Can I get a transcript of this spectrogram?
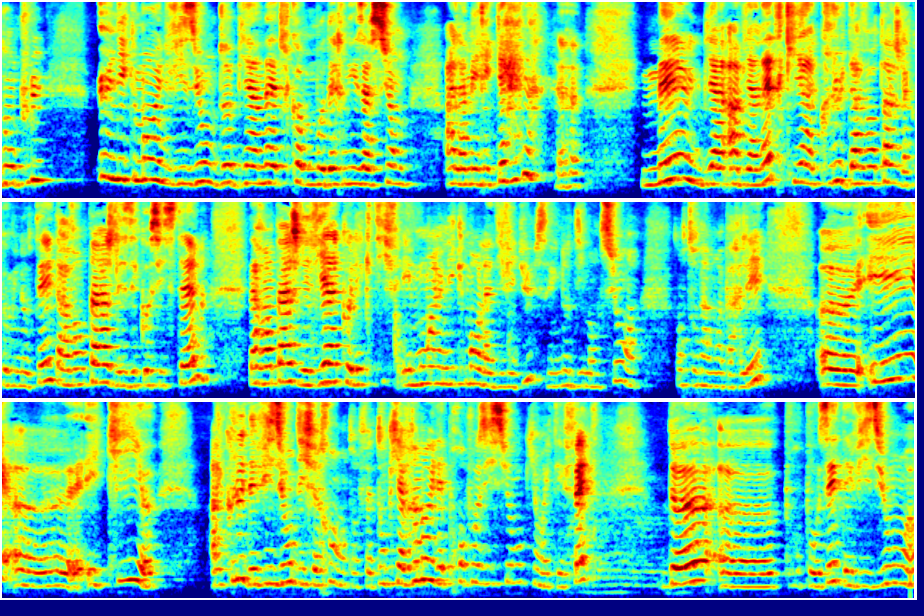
non plus uniquement une vision de bien-être comme modernisation à l'américaine, mais un bien-être qui inclut davantage la communauté, davantage les écosystèmes, davantage les liens collectifs et moins uniquement l'individu, c'est une autre dimension hein, dont on a moins parlé, euh, et, euh, et, qui euh, inclut des visions différentes en fait. Donc il y a vraiment eu des propositions qui ont été faites de proposer des visions,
